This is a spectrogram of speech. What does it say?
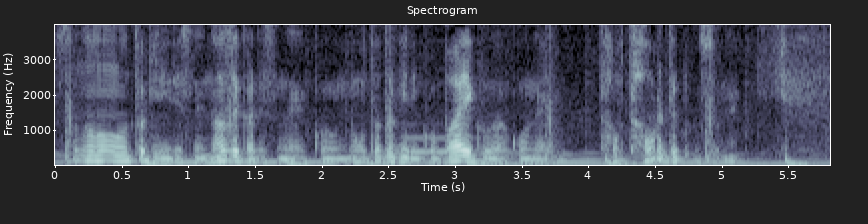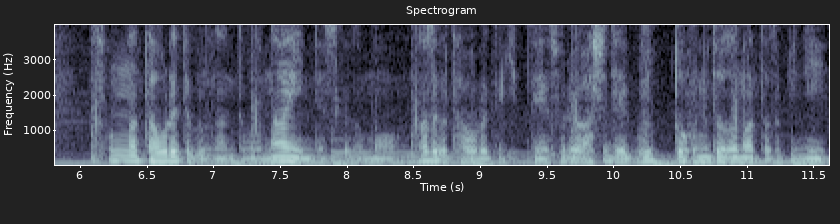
その時にですねなぜかですねこう乗った時にこうバイクがこうね倒れてくるんですよね。そんな倒れてくるなんてことないんですけどもなぜか倒れてきてそれを足でぐっと踏みとどまった時に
